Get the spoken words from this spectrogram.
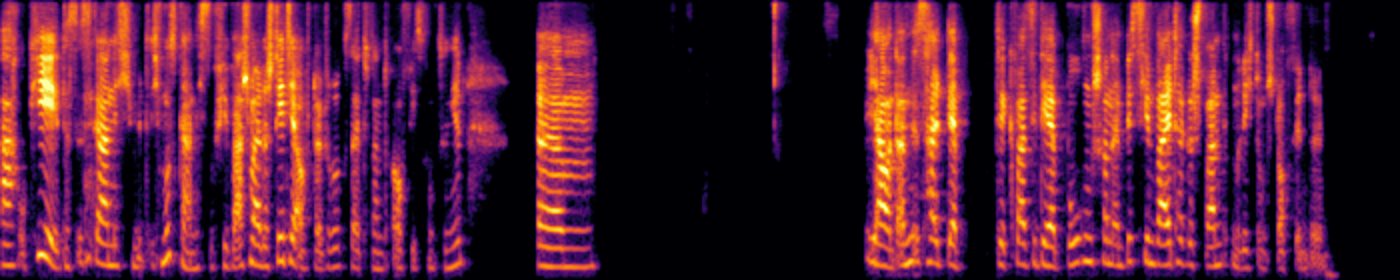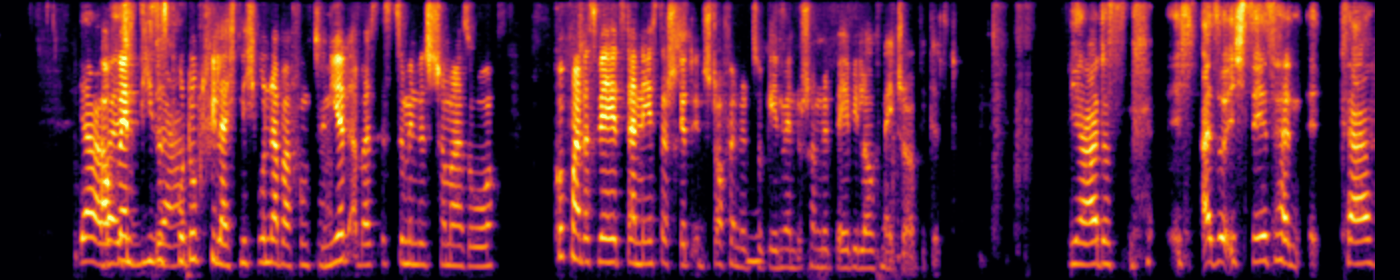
ach, okay, das ist gar nicht mit, ich muss gar nicht so viel waschen, weil da steht ja auf der Rückseite dann drauf, wie es funktioniert. Ähm, ja, und dann ist halt der, der quasi der Bogen schon ein bisschen weiter gespannt in Richtung Stoffwindeln. Ja, Auch wenn ich, dieses ja. Produkt vielleicht nicht wunderbar funktioniert, ja. aber es ist zumindest schon mal so, guck mal, das wäre jetzt dein nächster Schritt, in Stoffwindeln zu gehen, wenn du schon mit Baby Love Nature wickelst. Ja, das, ich, also ich sehe es halt, klar,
